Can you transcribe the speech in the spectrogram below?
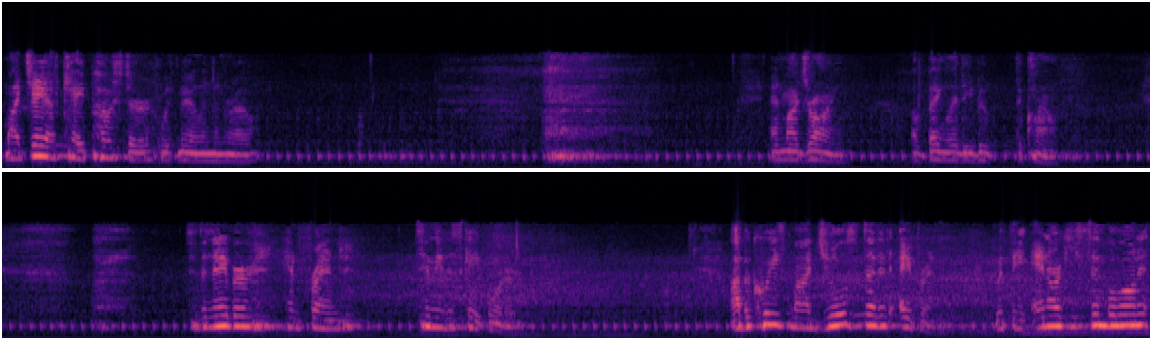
my JFK poster with Marilyn Monroe, and my drawing of Bangla Boot the clown. To the neighbor and friend, Timmy the skateboarder, I bequeath my jewel-studded apron with the anarchy symbol on it.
